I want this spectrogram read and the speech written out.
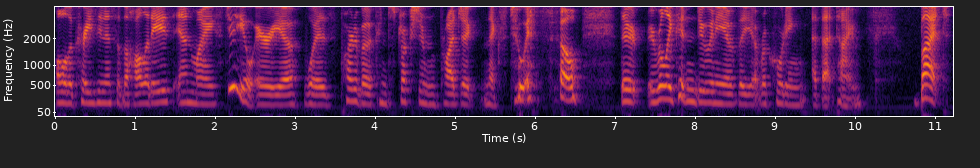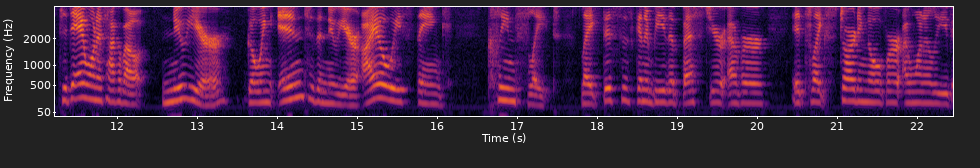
all the craziness of the holidays, and my studio area was part of a construction project next to it, so there, it really couldn't do any of the uh, recording at that time. But today I want to talk about New Year, going into the new year. I always think clean slate, like this is going to be the best year ever it's like starting over. I want to leave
